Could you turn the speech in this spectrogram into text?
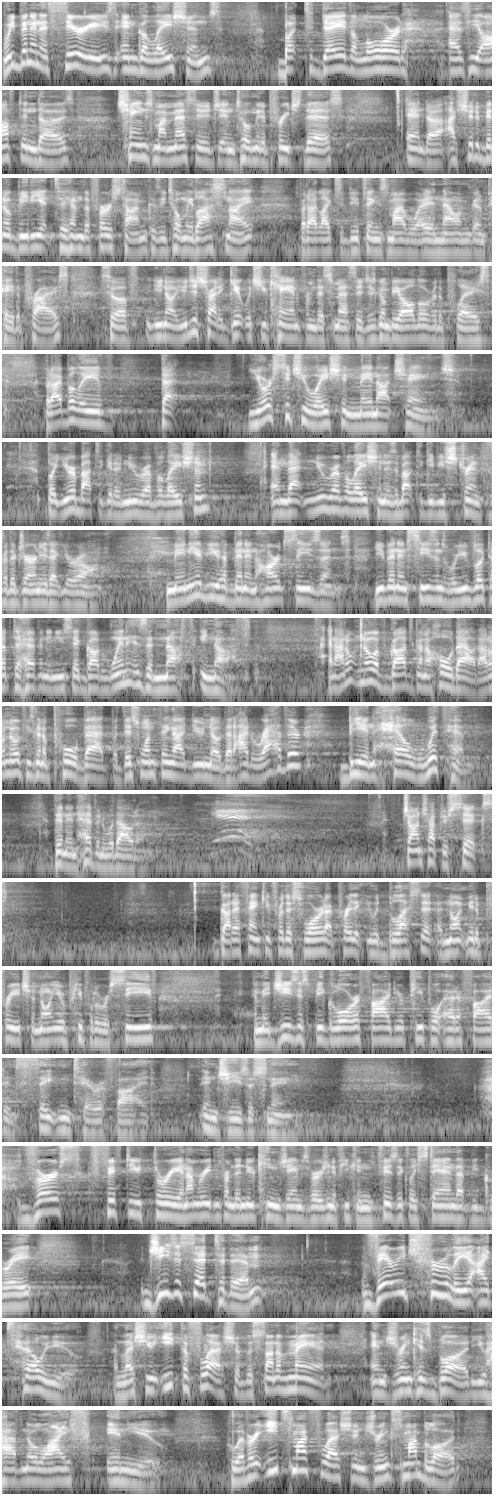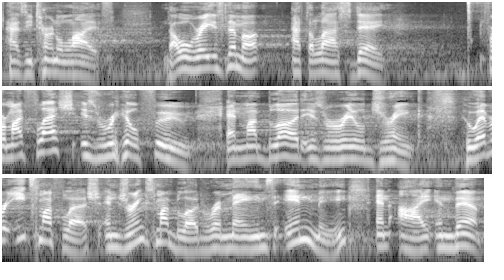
We've been in a series in Galatians, but today the Lord, as He often does, changed my message and told me to preach this. And uh, I should have been obedient to Him the first time because He told me last night, but I like to do things my way, and now I'm going to pay the price. So if you know, you just try to get what you can from this message, it's going to be all over the place. But I believe that your situation may not change, but you're about to get a new revelation and that new revelation is about to give you strength for the journey that you're on. Many of you have been in hard seasons. You've been in seasons where you've looked up to heaven and you said, God, when is enough enough? And I don't know if God's gonna hold out. I don't know if He's gonna pull back, but this one thing I do know that I'd rather be in hell with Him than in heaven without Him. Yes. John chapter 6. God, I thank you for this word. I pray that you would bless it, anoint me to preach, anoint your people to receive. And may Jesus be glorified, your people edified, and Satan terrified. In Jesus' name. Verse 53, and I'm reading from the New King James Version. If you can physically stand, that'd be great. Jesus said to them, Very truly I tell you, unless you eat the flesh of the Son of Man and drink his blood, you have no life in you. Whoever eats my flesh and drinks my blood has eternal life. And I will raise them up at the last day. For my flesh is real food, and my blood is real drink. Whoever eats my flesh and drinks my blood remains in me, and I in them.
